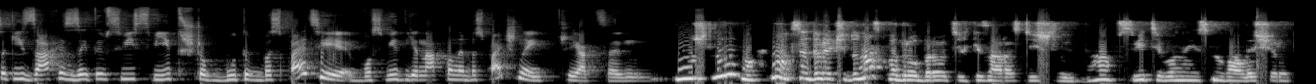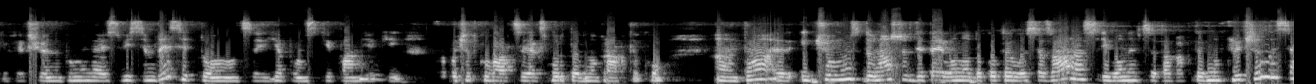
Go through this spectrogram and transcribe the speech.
такий захист зайти в свій світ, щоб бути в безпеці, бо світ є надто небезпечний, чи як це? Можливо, ну це до речі, до нас квадробери тільки зараз дійшли. Да? В світі вони існували ще років, якщо я не помиляюсь, 8-10 тому. Цей японський пан, який започаткував це як спортивну практику. Та, е, і чомусь до наших дітей воно докотилося зараз, і вони в це так активно включилися.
